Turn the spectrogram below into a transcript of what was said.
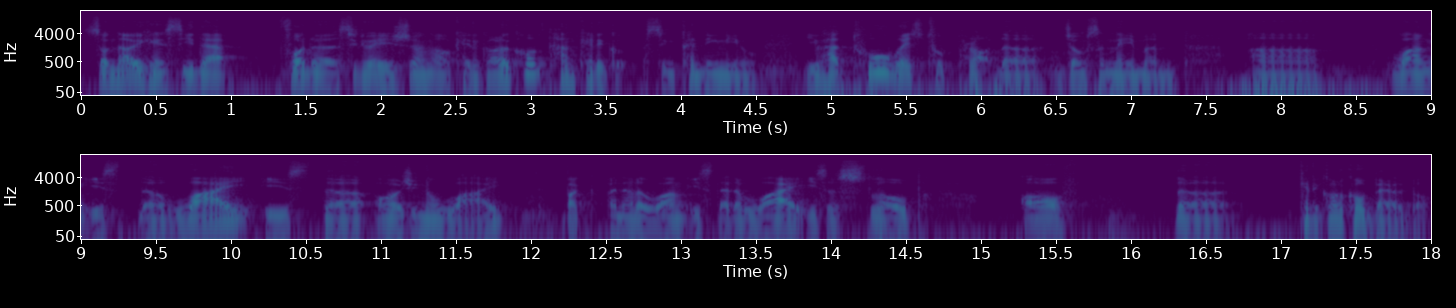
So now you can see that for the situation of categorical time continue, you have two ways to plot the Johnson-Neyman uh, one is the y is the original y, but another one is that the y is a slope of the categorical variable.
